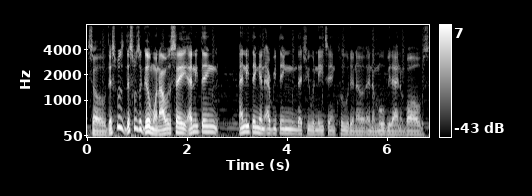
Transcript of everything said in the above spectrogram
So this was this was a good one. I would say anything anything and everything that you would need to include in a in a movie that involves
